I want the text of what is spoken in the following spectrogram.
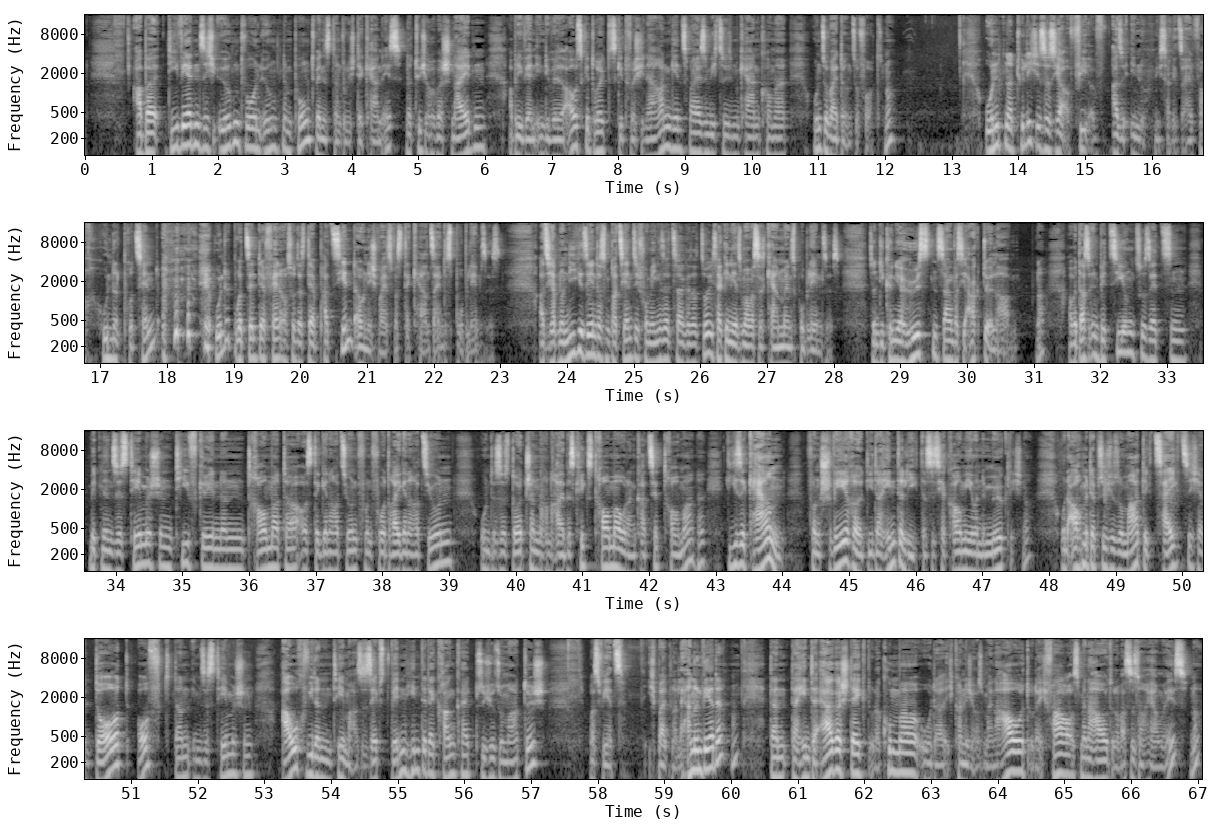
Aber die werden sich irgendwo in irgendeinem Punkt, wenn es dann wirklich der Kern ist, natürlich auch überschneiden, aber die werden individuell ausgedrückt. Es gibt verschiedene Herangehensweisen, wie ich zu diesem Kern komme und so weiter und so fort. Ne? Und natürlich ist es ja viel, also in, ich sage jetzt einfach 100 Prozent, 100 Prozent der Fälle auch so, dass der Patient auch nicht weiß, was der Kern seines Problems ist. Also ich habe noch nie gesehen, dass ein Patient sich vor mir hingesetzt hat und gesagt, so, ich sage Ihnen jetzt mal, was das Kern meines Problems ist. Sondern die können ja höchstens sagen, was sie aktuell haben. Ne? Aber das in Beziehung zu setzen mit einem systemischen, tiefgehenden Traumata aus der Generation von vor drei Generationen und es ist Deutschland noch ein halbes Kriegstrauma oder ein KZ-Trauma, ne? diese Kern von Schwere, die dahinter liegt, das ist ja kaum jemandem möglich. Ne? Und auch mit der Psychosomatik zeigt sich ja dort oft dann im Systemischen auch wieder ein Thema. Also selbst wenn hinter der Krankheit psychosomatisch, was wir jetzt ich bald mal lernen werde, hm, dann dahinter Ärger steckt oder Kummer oder ich kann nicht aus meiner Haut oder ich fahre aus meiner Haut oder was es nachher immer ist. Ne?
